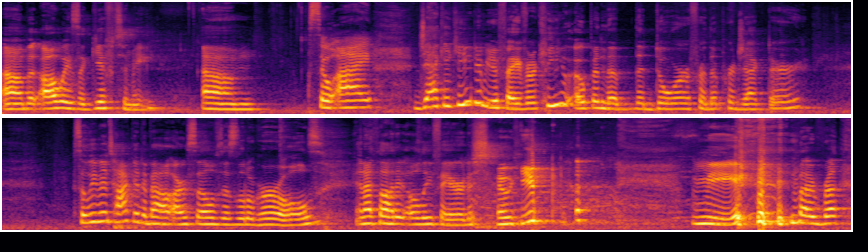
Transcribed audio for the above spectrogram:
um, but always a gift to me. Um, so I, Jackie, can you do me a favor? Can you open the, the door for the projector? So we've been talking about ourselves as little girls, and I thought it only fair to show you me my brother.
